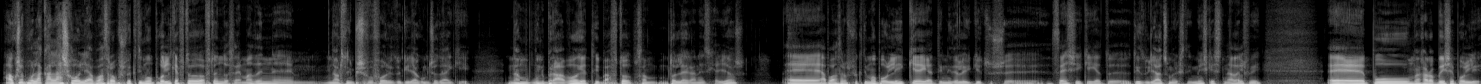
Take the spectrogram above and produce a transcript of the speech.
Άκουσα πολλά καλά σχόλια από ανθρώπους που εκτιμώ πολύ και αυτό, αυτό είναι το θέμα. Δεν είναι να έρθουν οι ψηφοφόροι του Κυριάκου Μητσοτάκη να μου πούν μπράβο, γιατί αυτό θα μου το λέγανε έτσι κι αλλιώς ε, από ανθρώπους που εκτιμώ πολύ και για την ιδεολογική τους ε, θέση και για το, τη δουλειά τους μέχρι στιγμής και συνάδελφοι, ε, που με χαροποίησε πολύ.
